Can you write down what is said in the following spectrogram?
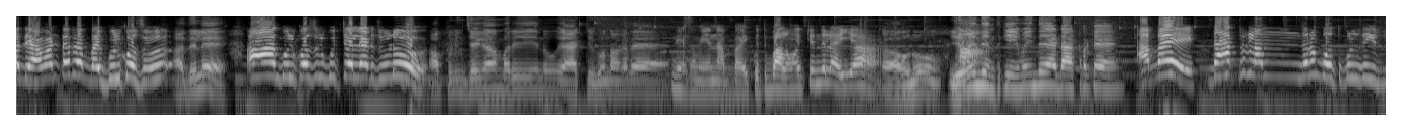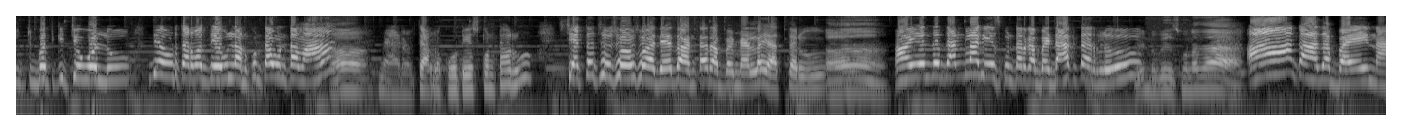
అది ఏమంటారు అబ్బాయి? గ్లూకోజు అదేలే. ఆ గ్లూకోజులు కూర్చోలేడు చూడు. అప్పటి నుంచేగా మరి నువ్వు యాక్టివ్గా ఉన్నావు కదా. నిజమేనా అబ్బాయి కొద్ది బలం వచ్చిందిలే అయ్యా. అవును. ఏమైంది ఇంతకీ? ఏమైంది ఆ డాక్టర్కే అబ్బాయి డాక్టర్లు అందరూ బతుకులు తీసి బతికిచ్చేవాళ్ళు. దేవుడు తర్వాత దేవుళ్ళు అనుకుంటా ఉంటామా మేడం తెల్ల కోట్ వేసుకుంటారు. చెత్త చో అదేదో అంటారు అబ్బాయి మెల్ల వేస్తారు ఏందో దండలాగా వేసుకుంటారు అబ్బాయి డాక్టర్లు. ఏ, నువ్వు వేసుకున్నదా? ఆ కాదబ్బాయి నా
